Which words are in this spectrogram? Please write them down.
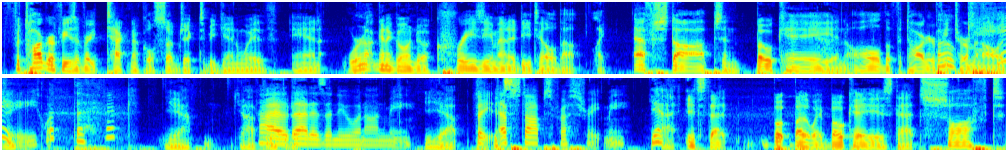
Photography is a very technical subject to begin with, and we're not going to go into a crazy amount of detail about like f stops and bokeh and all the photography terminology. What the heck? Yeah, you have to look Uh, it up. that is a new one on me. Yeah, But f stops frustrate me. Yeah, it's that. But by the way, bokeh is that soft,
